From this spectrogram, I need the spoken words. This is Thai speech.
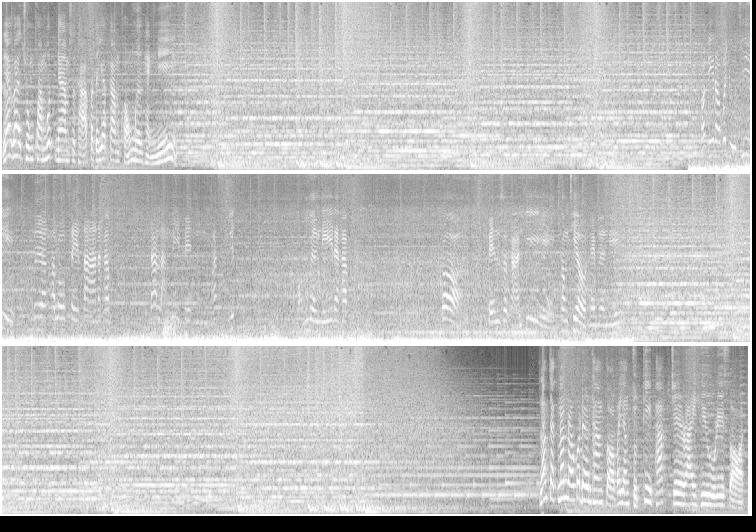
และแวะชมความงดงามสถาปัตยกรรมของเมืองแห่งนี้ นี้นะครับ ก็เป็นสถานที่ท่องเที่ยวในเมืองนี้ หลังจากนั้นเราก็เดินทางต่อไปยังจุดที่พักเจไรฮิลรีสอร์ท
